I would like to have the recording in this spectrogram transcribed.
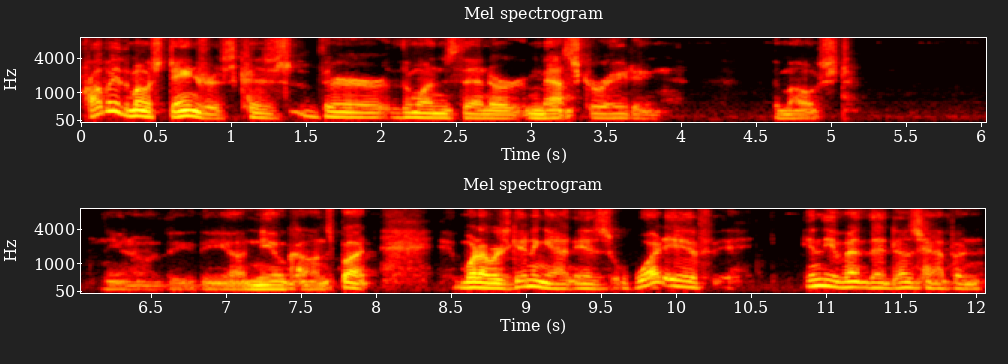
probably the most dangerous because they're the ones that are masquerading the most. You know the the uh, neocons. But what I was getting at is, what if, in the event that does happen,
